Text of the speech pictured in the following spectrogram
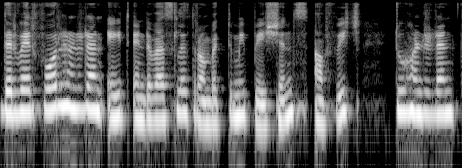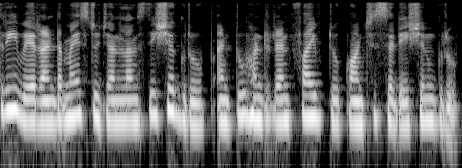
There were 408 endovascular thrombectomy patients, of which 203 were randomized to general anesthesia group and 205 to conscious sedation group.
